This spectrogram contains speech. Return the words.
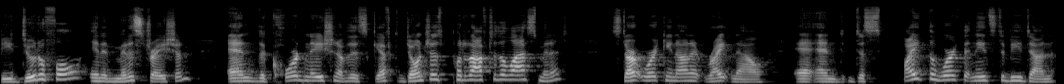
Be dutiful in administration and the coordination of this gift. Don't just put it off to the last minute. Start working on it right now. And, despite the work that needs to be done,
